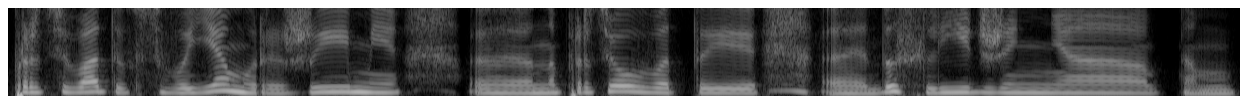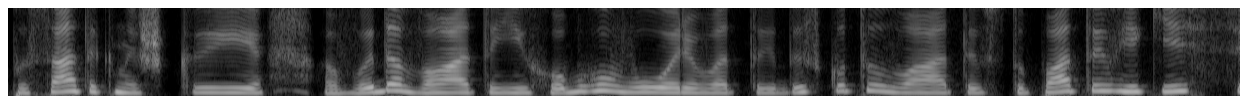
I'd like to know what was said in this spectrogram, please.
працювати в своєму режимі, напрацьовувати дослідження, там, писати книжки, видавати їх, обговорювати, дискутувати, вступати в якийсь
